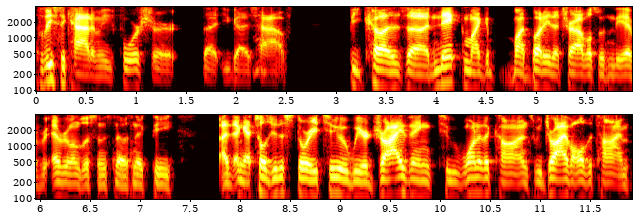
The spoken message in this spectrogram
police academy four shirt that you guys have because uh, Nick, my my buddy that travels with me, every, everyone listens knows Nick P. I think I told you this story too. We are driving to one of the cons. We drive all the time,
